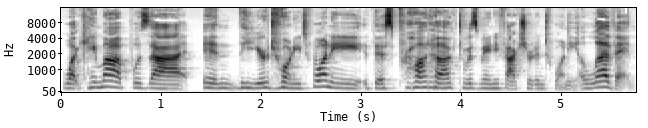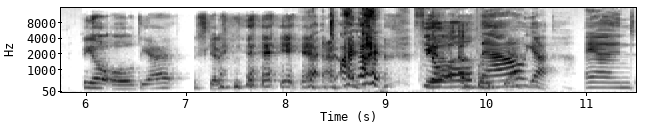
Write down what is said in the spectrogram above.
what came up was that in the year 2020, this product was manufactured in 2011. Feel old yet? Just kidding. yeah, I, I feel, feel, old now. Yeah. yeah. And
